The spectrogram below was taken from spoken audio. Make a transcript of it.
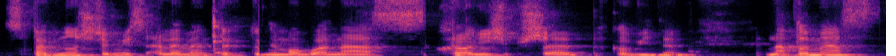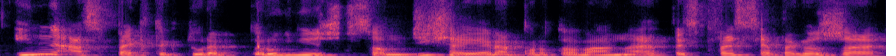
z pewnością jest elementem, który mogła nas chronić przed COVID-em. Natomiast inne aspekty, które również są dzisiaj raportowane, to jest kwestia tego, że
